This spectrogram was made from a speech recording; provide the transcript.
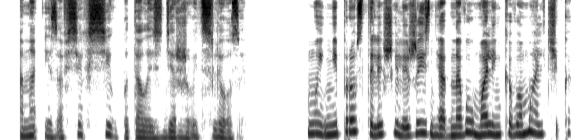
— она изо всех сил пыталась сдерживать слезы. «Мы не просто лишили жизни одного маленького мальчика.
